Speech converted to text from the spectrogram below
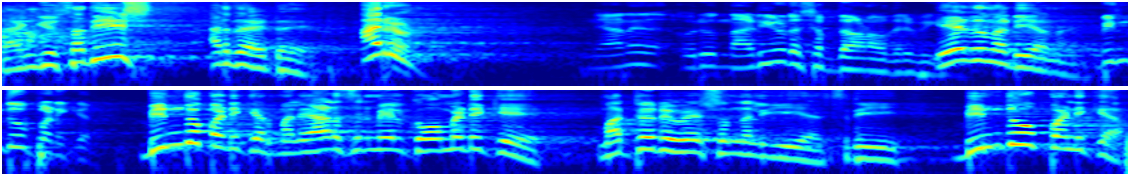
താങ്ക് യു സതീഷ്. അടുത്തായിട്ട് അരുൺ. ഞാൻ ഒരു നടിയുടെ ശബ്ദമാണ് അവതരിപ്പിക്കുന്നത്. ഏത് നടിയാണ്? ബിന്ദു പണിക്കർ. ബിന്ദു പണിക്കർ മലയാള സിനിമയിൽ കോമഡിക്ക് മറ്റൊരു വേഷം നൽകിയ ശ്രീ ബിന്ദു പണിക്കർ.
